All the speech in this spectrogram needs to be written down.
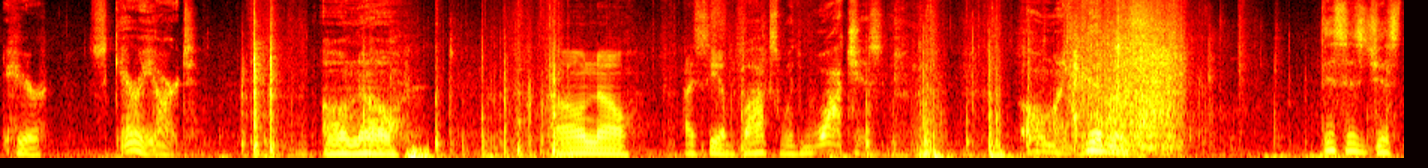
here. Scary art. Oh no. Oh no. I see a box with watches. Oh my goodness. This is just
